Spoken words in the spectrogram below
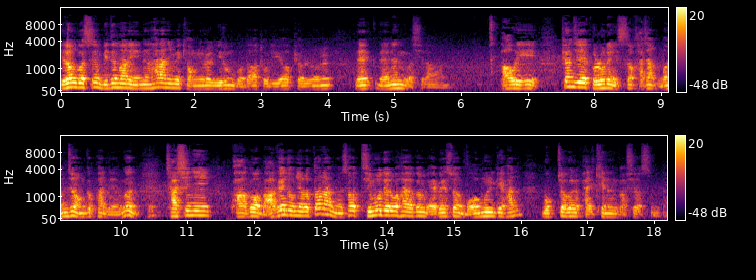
이런 것은 믿음 안에 있는 하나님의 경륜을 이름보다 도리어 변론을 내, 는 것이라. 바울이 편지의 본론에 있어 가장 먼저 언급한 내용은 자신이 과거 마게도냐로 떠나면서 디모데로 하여금 에베소에 머물게 한 목적을 밝히는 것이었습니다.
